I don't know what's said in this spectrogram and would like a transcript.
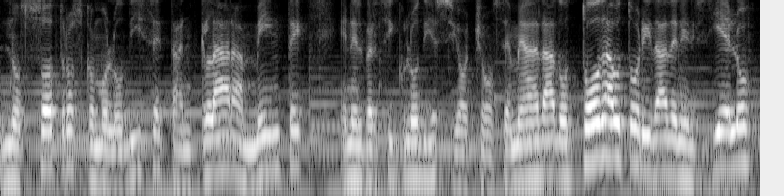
nosotros, como lo dice tan claramente en el versículo 18. Se me ha dado toda autoridad en el cielo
